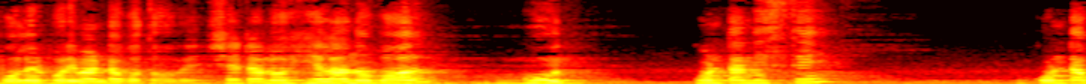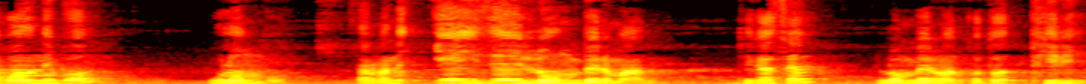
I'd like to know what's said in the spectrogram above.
বলের পরিমাণটা কত হবে? সেটা হলো হেলানো বল গুণ। কোনটা নিচ্ছি কোনটা বল নিব? উলম্ব। তার মানে এই যে এই লম্বের মান, ঠিক আছে? লম্বের মান কত? থ্রি।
